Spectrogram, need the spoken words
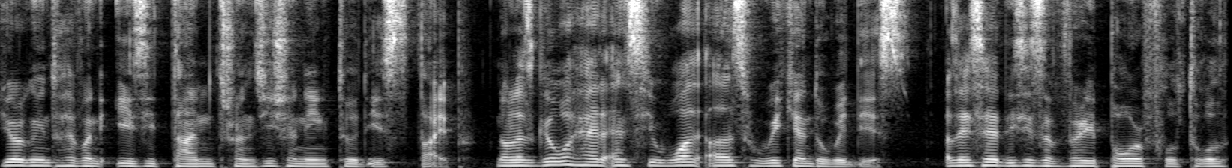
you're going to have an easy time transitioning to this type. Now let's go ahead and see what else we can do with this. As I said, this is a very powerful tool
